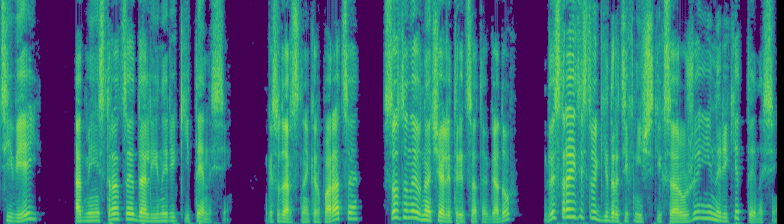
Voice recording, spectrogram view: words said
TVA – администрация долины реки Теннесси, государственная корпорация, созданная в начале 30-х годов для строительства гидротехнических сооружений на реке Теннесси,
